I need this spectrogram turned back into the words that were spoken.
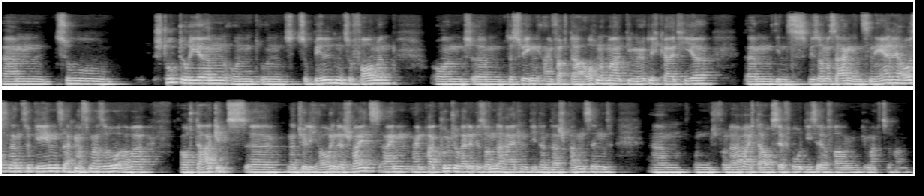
ähm, zu strukturieren und, und zu bilden, zu formen. Und ähm, deswegen einfach da auch nochmal die Möglichkeit hier ähm, ins, wie soll man sagen, ins nähere Ausland zu gehen, sagen wir es mal so. Aber auch da gibt's äh, natürlich auch in der Schweiz ein, ein paar kulturelle Besonderheiten, die dann da spannend sind. Ähm, und von daher war ich da auch sehr froh, diese Erfahrung gemacht zu haben.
